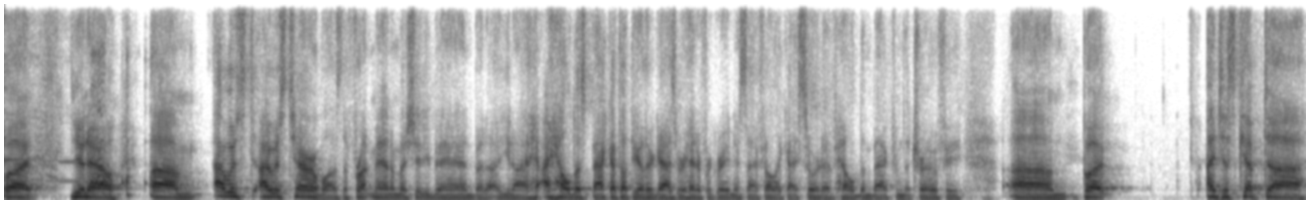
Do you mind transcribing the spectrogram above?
But you know, um, I was I was terrible. I was the front man of my shitty band, but uh, you know, I, I, held us back. I thought the other guys were headed for greatness. I felt like I sort of held them back from the trophy. Um, but I just kept. Uh,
